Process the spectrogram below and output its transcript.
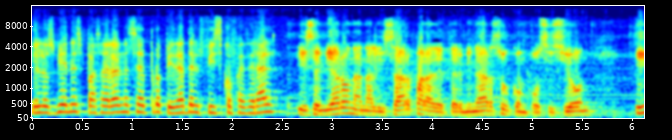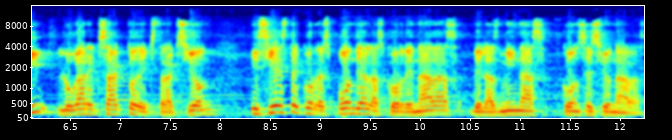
y los bienes pasarán a ser propiedad del fisco federal. Y se enviaron a analizar para determinar su composición y lugar exacto de extracción y si este corresponde a las coordenadas de las minas concesionadas.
